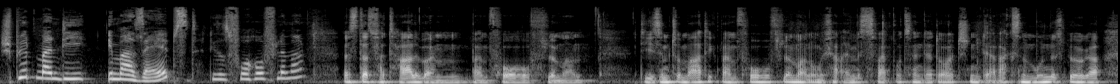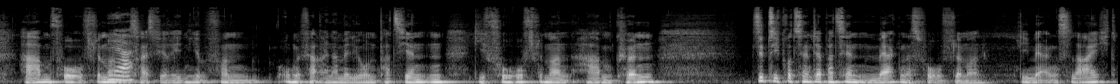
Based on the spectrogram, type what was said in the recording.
Spürt man die immer selbst, dieses Vorhofflimmern? Das ist das Fatale beim, beim Vorhofflimmern. Die Symptomatik beim Vorhofflimmern, ungefähr ein bis zwei Prozent der Deutschen, der erwachsenen Bundesbürger haben Vorhofflimmern. Ja. Das heißt, wir reden hier von ungefähr einer Million Patienten, die Vorhofflimmern haben können. 70 Prozent der Patienten merken das Vorhofflimmern. Die merken es leicht.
